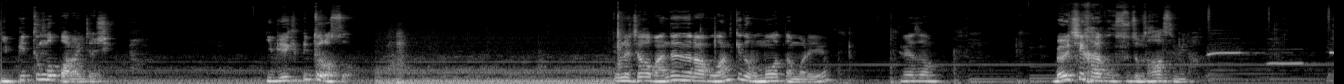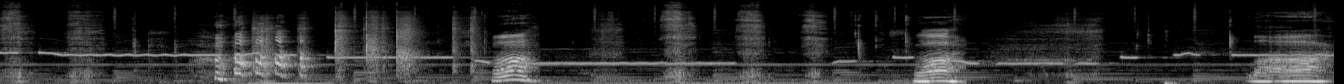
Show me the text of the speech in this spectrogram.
입 삐뚤 것 봐라 이 자식. 입이 이렇게 삐뚤었어. 오늘 제가 만드느라고 한 끼도 못 먹었단 말이에요. 그래서 멸치 칼국수 좀 사왔습니다. 와. 와. 와.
